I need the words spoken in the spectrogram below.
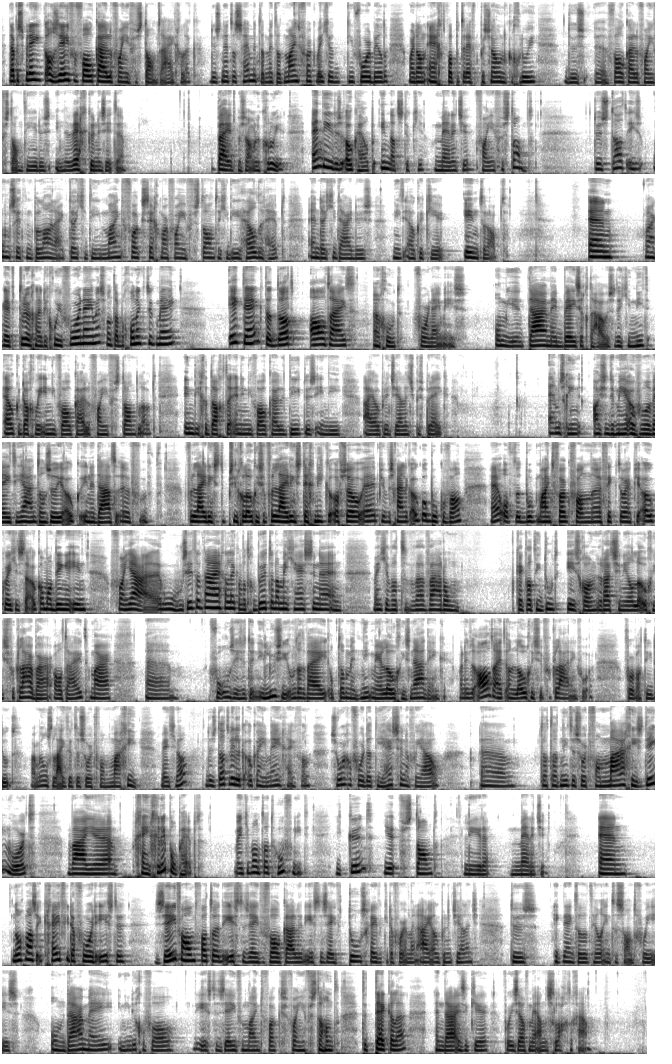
Daar bespreek ik al zeven valkuilen van je verstand eigenlijk. Dus net als hè, met, dat, met dat mindfuck, weet je, die voorbeelden. Maar dan echt wat betreft persoonlijke groei. Dus uh, valkuilen van je verstand die je dus in de weg kunnen zitten bij het persoonlijk groeien. En die je dus ook helpen in dat stukje managen van je verstand. Dus dat is ontzettend belangrijk. Dat je die mindfuck zeg maar, van je verstand, dat je die helder hebt. En dat je daar dus niet elke keer intrapt. En dan ga ik even terug naar die goede voornemens, want daar begon ik natuurlijk mee. Ik denk dat dat altijd een goed voornemen is. Om je daarmee bezig te houden, zodat je niet elke dag weer in die valkuilen van je verstand loopt. In die gedachten en in die valkuilen die ik dus in die Eye Challenge bespreek. En misschien als je er meer over wil weten, ja, dan zul je ook inderdaad uh, verleidings, psychologische verleidingstechnieken of zo, hè, heb je waarschijnlijk ook wel boeken van. Hè? Of dat boek Mindfuck van uh, Victor heb je ook, weet je, er staan ook allemaal dingen in van ja, hoe, hoe zit dat nou eigenlijk en wat gebeurt er dan met je hersenen en weet je, wat, waarom... Kijk, wat hij doet is gewoon rationeel, logisch, verklaarbaar altijd, maar... Uh, voor ons is het een illusie, omdat wij op dat moment niet meer logisch nadenken. Maar er is altijd een logische verklaring voor, voor wat hij doet. Maar bij ons lijkt het een soort van magie, weet je wel? Dus dat wil ik ook aan je meegeven. Van, zorg ervoor dat die hersenen voor jou, uh, dat dat niet een soort van magisch ding wordt waar je geen grip op hebt. Weet je, want dat hoeft niet. Je kunt je verstand leren managen. En nogmaals, ik geef je daarvoor de eerste zeven handvatten, de eerste zeven valkuilen, de eerste zeven tools geef ik je daarvoor in mijn Eye Opener Challenge. Dus ik denk dat het heel interessant voor je is om daarmee in ieder geval de eerste zeven mindfucks van je verstand te tackelen. En daar eens een keer voor jezelf mee aan de slag te gaan.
